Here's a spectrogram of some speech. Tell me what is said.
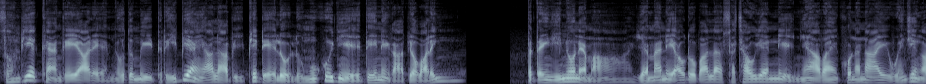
ဇွန်ပြစ်ခံခဲ့ရတဲ့အမျိုးသမီးတတိပြန်ရလာပြီးဖြစ်တယ်လို့လူမှုကွန်ရက်အသင်းတွေကပြောပါတယ်။ပသိမ်ကြီးမြို့နယ်မှာယမန်နေ့အောက်တိုဘာလ16ရက်နေ့ညပိုင်း9နာရီဝန်းကျင်က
